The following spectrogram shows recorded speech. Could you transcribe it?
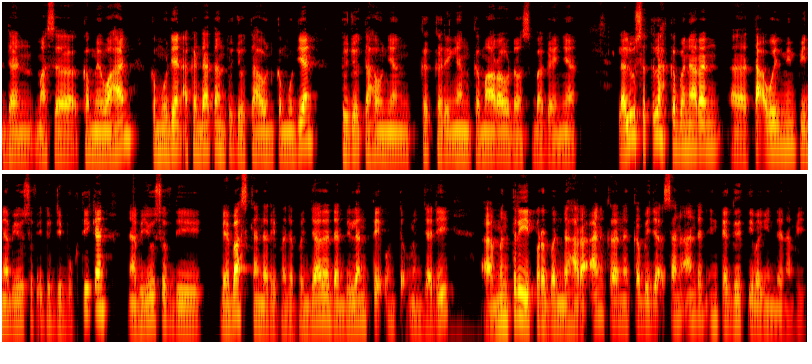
dan masa kemewahan. Kemudian akan datang tujuh tahun kemudian, tujuh tahun yang kekeringan, kemarau dan sebagainya. Lalu setelah kebenaran uh, takwil mimpi Nabi Yusuf itu dibuktikan, Nabi Yusuf dibebaskan daripada penjara dan dilantik untuk menjadi uh, menteri perbendaharaan kerana kebijaksanaan dan integriti baginda Nabi.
